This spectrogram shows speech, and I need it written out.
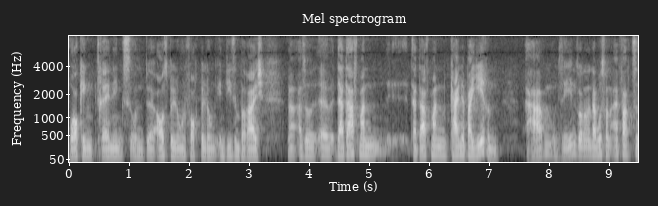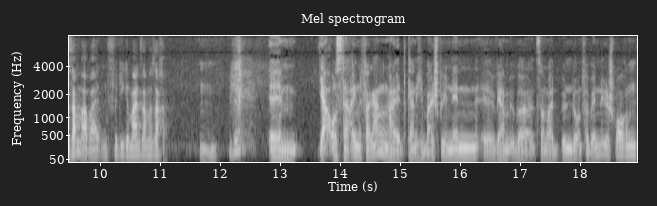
Walking-Trainings und äh, Ausbildung und Fortbildung in diesem Bereich. Na, also äh, da, darf man, da darf man keine Barrieren haben und sehen, sondern da muss man einfach zusammenarbeiten für die gemeinsame Sache. Mhm. Ja. Ähm, ja, aus der eigenen Vergangenheit kann ich ein Beispiel nennen. Äh, wir haben über Zusammenarbeit Bünde und Verbände gesprochen.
